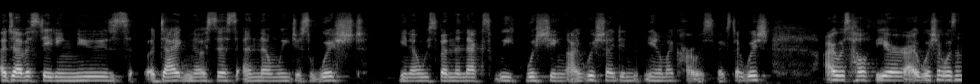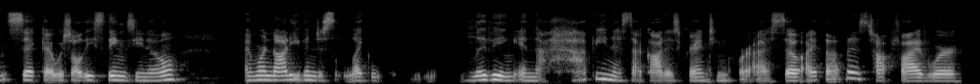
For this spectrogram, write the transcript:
a devastating news, a diagnosis, and then we just wished you know we spend the next week wishing i wish i didn't you know my car was fixed. I wish i was healthier. I wish i wasn't sick. I wish all these things you know? And we're not even just like living in that happiness that god is granting for us. So i thought those top five were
